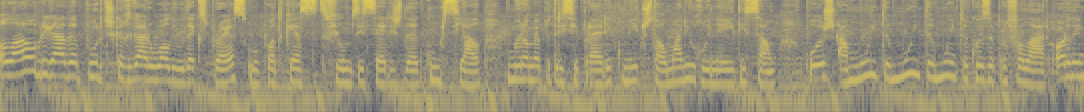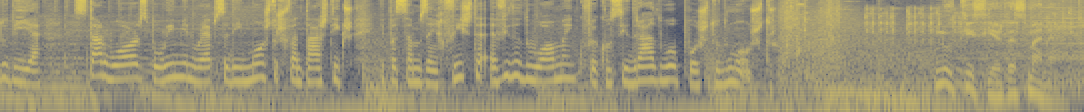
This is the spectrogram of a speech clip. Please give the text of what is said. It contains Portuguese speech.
Olá, obrigada por descarregar o Hollywood Express, o podcast de filmes e séries da Comercial. O meu nome é Patrícia Pereira e comigo está o Mário Rui na edição. Hoje há muita, muita, muita coisa para falar. Ordem do dia: Star Wars, Bohemian Rhapsody, Monstros Fantásticos e passamos em revista a vida do homem que foi considerado o oposto de monstro. Notícias da semana.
